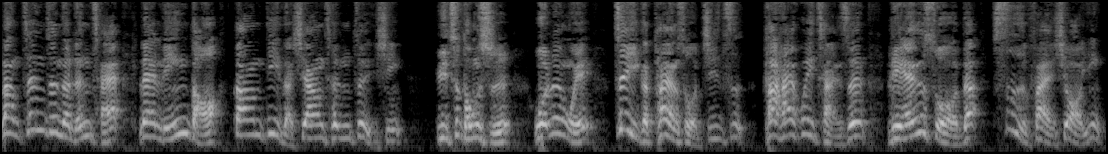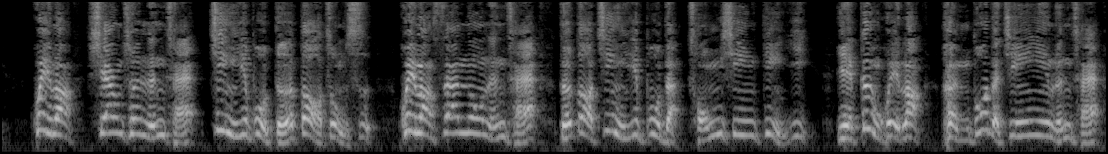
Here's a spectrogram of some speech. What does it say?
让真正的人才来领导当地的乡村振兴。与此同时，我认为这个探索机制，它还会产生连锁的示范效应，会让乡村人才进一步得到重视，会让山东人才得到进一步的重新定义，也更会让很多的精英人才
